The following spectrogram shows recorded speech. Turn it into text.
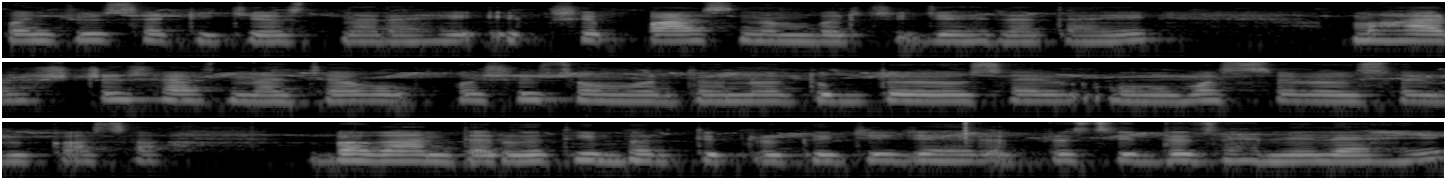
पंचवीससाठीची असणार आहे. एकशे पाच नंबरची जाहिरात आहे. महाराष्ट्र शासनाच्या पशुसंवर्धन दुग्धव्यवसाय दुग्ध व्यवसाय व मत्स्य व्यवसाय विकास विभागांतर्गत ही भरती प्रक्रियेची जाहिरात प्रसिद्ध झालेली आहे.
